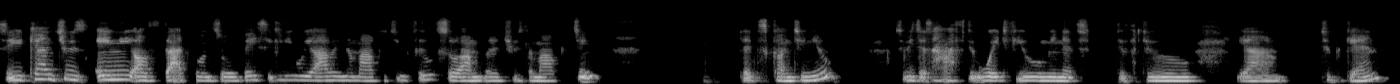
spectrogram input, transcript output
So you can choose any of that one. So basically we are in the marketing field. So I'm going to choose the marketing. Let's continue. So we just have to wait a few minutes to, to yeah, to begin.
